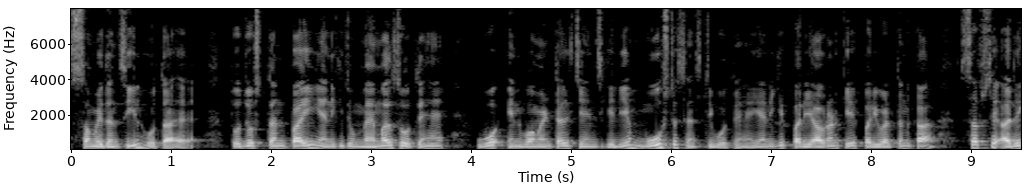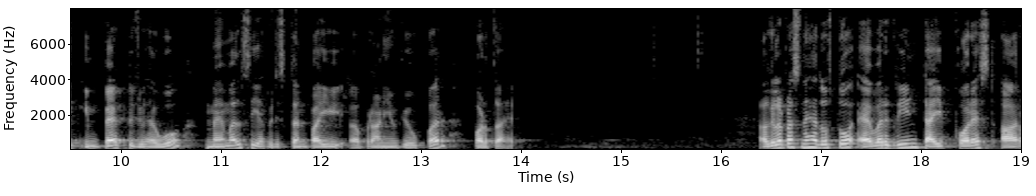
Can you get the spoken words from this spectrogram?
संवेदनशील होता है? तो जो स्तनपाई यानी कि जो मैमल्स होते हैं, वो इन्वामेंटल चेंज के लिए मोस्ट सेंसिटिव होते हैं। यानी कि पर्यावरण के परिवर्तन का सबसे अधिक इम्पैक्ट जो है वो मैमल्स या फिर स्तनपाई प्राणियों के ऊपर पड़ता है। अगला प्रश्न है दोस्तों evergreen type forest are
